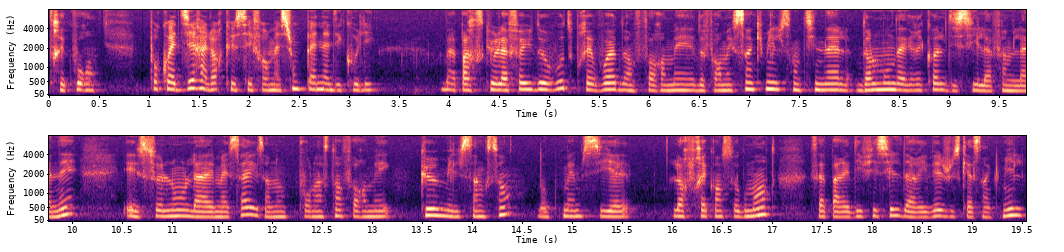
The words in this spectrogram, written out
très courant. Pourquoi dire alors que ces formations peinent à décoller? Bah Parce que la feuille de route prévoit de former 5000 sentinelles dans le monde agricole d'ici la fin de l'année. Et selon la MSA, ils en ont pour l'instant formé que 1500. Donc même si leur fréquence augmente, ça paraît difficile d'arriver jusqu'à 5000,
